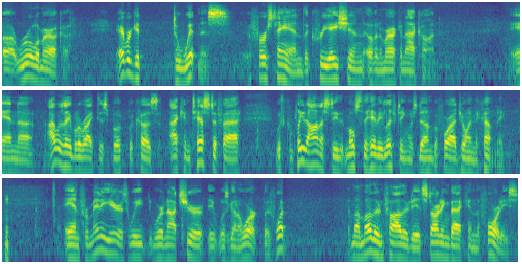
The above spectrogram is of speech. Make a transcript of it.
uh, rural America, ever get to witness firsthand the creation of an American icon. And uh, I was able to write this book because I can testify with complete honesty that most of the heavy lifting was done before I joined the company. and for many years, we were not sure it was going to work. But what my mother and father did, starting back in the 40s,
